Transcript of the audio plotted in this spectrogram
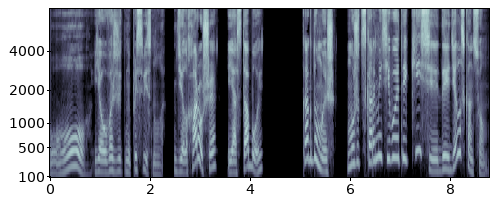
«О, я уважительно присвистнула. Дело хорошее, я с тобой. Как думаешь, может, скормить его этой киси да и дело с концом?»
